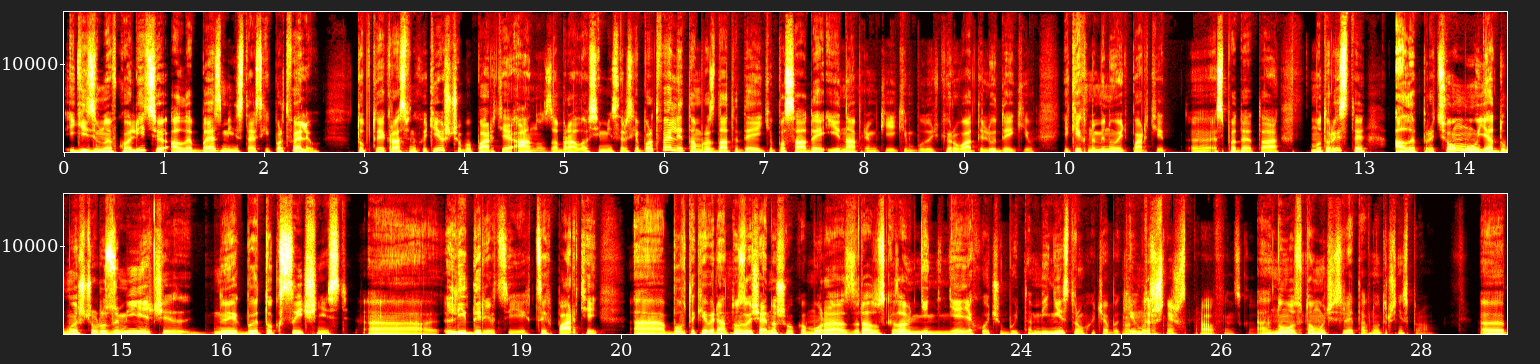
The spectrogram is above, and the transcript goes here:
ідіть зі мною в коаліцію, але без міністерських портфелів. Тобто, якраз він хотів, щоб партія АНО забрала всі міністерські портфелі, там роздати деякі посади і напрямки, яким будуть керувати люди, які, яких номінують партії СПД та мотористи. Але при цьому я думаю, що розуміючи ну, якби токсичність е, лідерів цих, цих партій, е, був такий варіант. Ну, звичайно, що Камура зразу сказав: ні ні ні я хочу бути там міністром, хоча б кимось. Внутрішніх справ, він сказав. Ну, в тому числі так, внутрішні справи. Е,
